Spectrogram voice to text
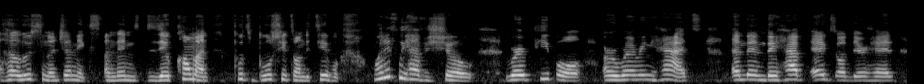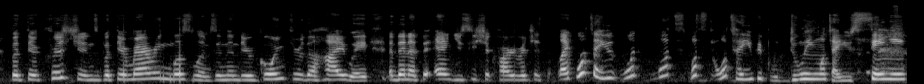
hallucinogenics and then they'll come and put bullshit on the table. What if we have a show where people are wearing hats and then they have eggs on their head, but they're Christians, but they're marrying Muslims, and then they're going through the highway, and then at the end you see Sha'Carri Richards. Like, what are you? What? What's? What's? What are you people doing? What are you saying?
